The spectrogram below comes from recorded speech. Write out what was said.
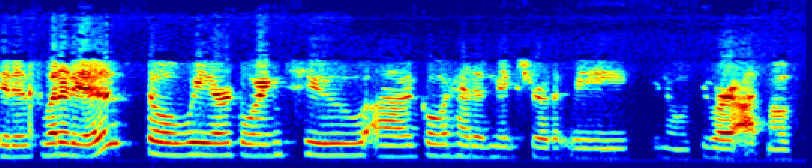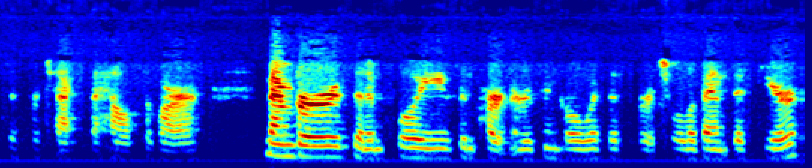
it is what it is. So we are going to uh, go ahead and make sure that we, you know, do our utmost to protect the health of our members and employees and partners and go with this virtual event this year.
